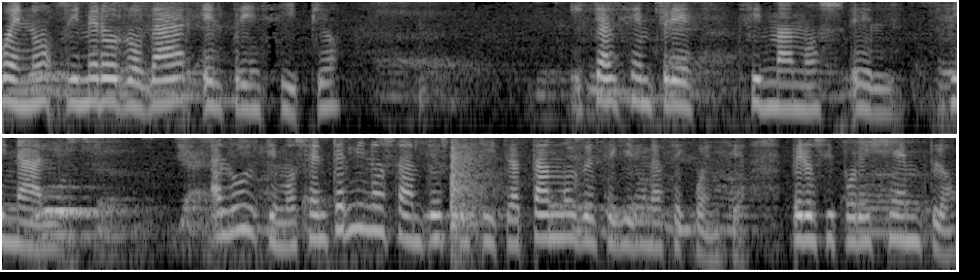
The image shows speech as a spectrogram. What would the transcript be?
Bueno, primero rodar el principio y casi siempre filmamos el final. Al último, en términos amplios, pues sí, tratamos de seguir una secuencia. Pero si, por ejemplo,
